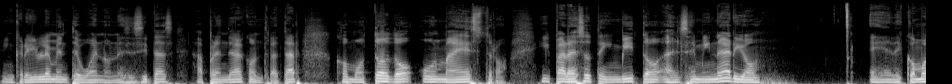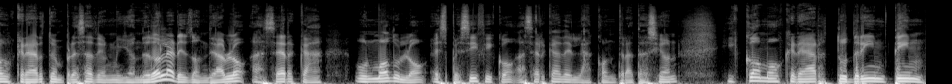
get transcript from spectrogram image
increíblemente bueno. Necesitas aprender a contratar como todo un maestro. Y para eso te invito al seminario eh, de cómo crear tu empresa de un millón de dólares, donde hablo acerca un módulo específico acerca de la contratación y cómo crear tu Dream Team,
